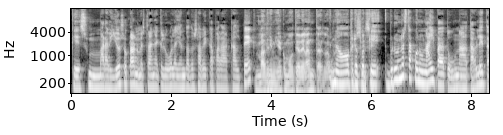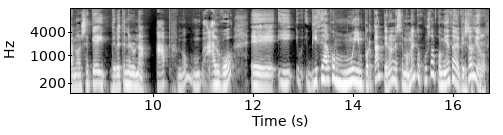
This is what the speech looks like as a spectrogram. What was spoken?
que es maravilloso, claro, no me extraña que luego le hayan dado esa beca para Caltech. Madre mía, cómo te adelantas, Laura. No, pero Sí, porque sí. Bruno está con un iPad o una tableta, no sé qué, y debe tener una app, ¿no? Algo, eh, y dice algo muy importante, ¿no? En ese momento, justo al comienzo del episodio. Exacto.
